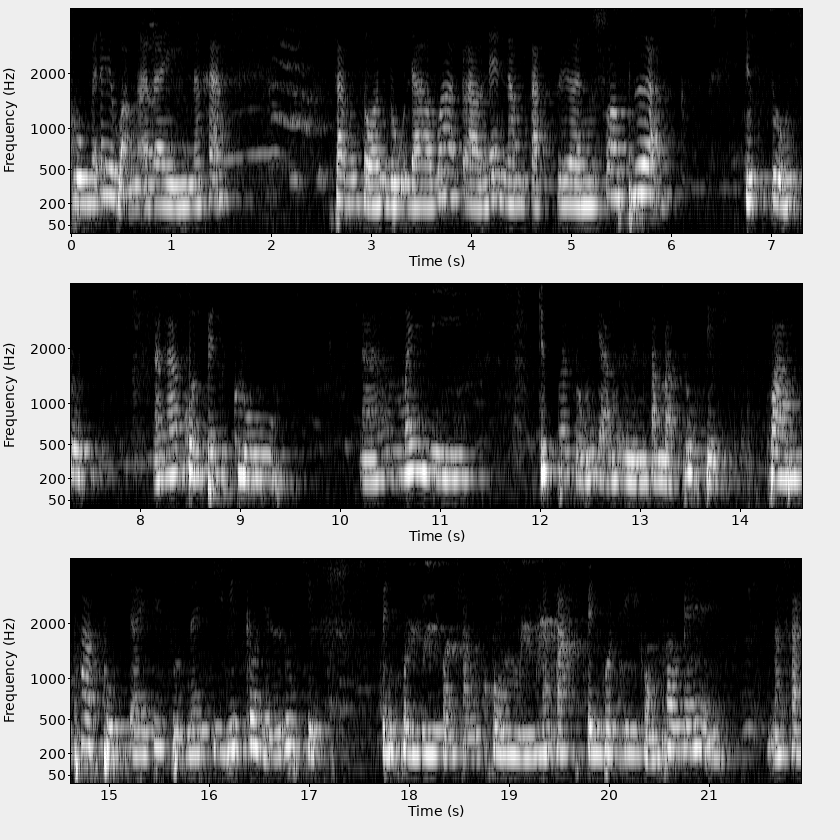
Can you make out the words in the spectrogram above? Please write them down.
ครูไม่ได้หวังอะไรนะคะ สั่งสอนดุดาว่ากล่าวแนะนำตักเตือนก็เพื่อจุดสูงสุดนะคะ คนเป็นครูนะไม่มีจุดประสงค์อย่างอื่นสำหรับลูกศิษย์ความภาคภูมิใจที่สุดในชีวิตก็เห็นลูกศิษย์เป็นคนดีของสังคมนะคะ เป็นคนดีของพ่อแม่นะคะ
